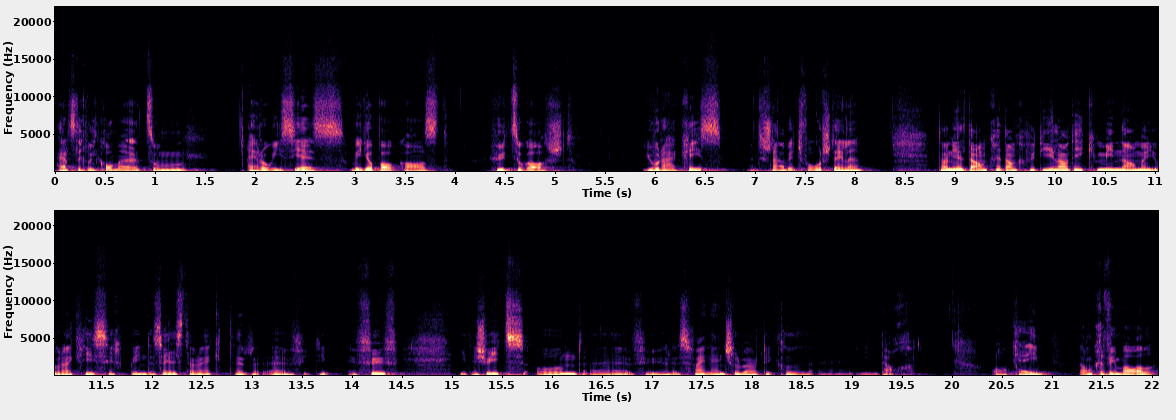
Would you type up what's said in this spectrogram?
herzlich willkommen zum ROICS Videopodcast. Heute zu Gast Juraj Kiss. Wenn du schnell vorstellen Daniel, danke, danke für die Einladung. Mein Name ist Juraj Kiss, ich bin der Sales Director äh, für die F5 in der Schweiz und äh, für das Financial Vertical äh, in Dach. Okay, danke vielmals.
